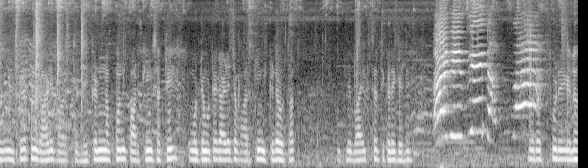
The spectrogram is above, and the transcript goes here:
इकडे पण गाडी पार्क केली. इकडनं पण पार्किंगसाठी मोठ्या मोठ्या गाडीच्या पार्किंग इकडे होतात. आपली बाईक तर तिकडे गेली. परत पुढे गेलो.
